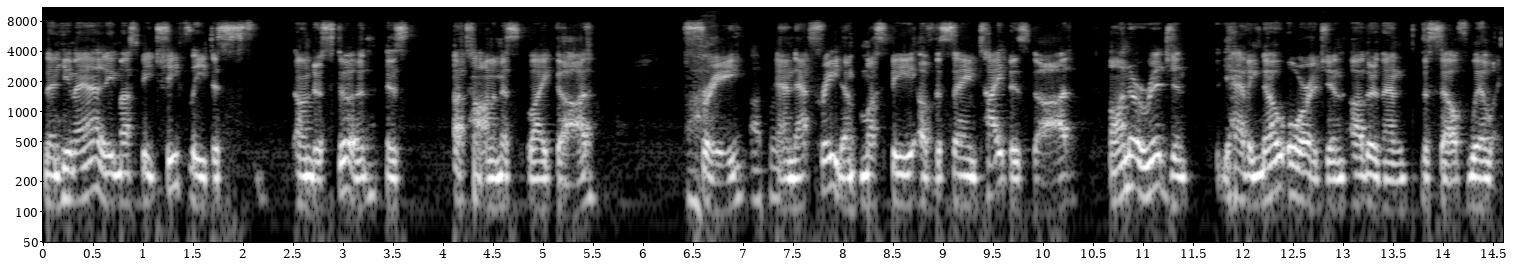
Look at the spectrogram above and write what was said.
then humanity must be chiefly dis- understood as autonomous like God, ah, free, and that freedom must be of the same type as God, unorigin, having no origin other than the self-willing.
